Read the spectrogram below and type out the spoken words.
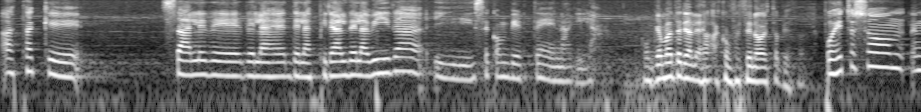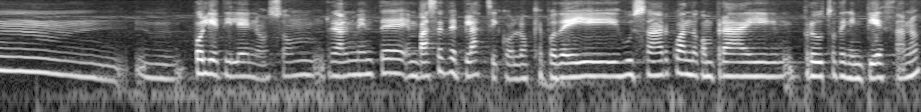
hasta que sale de, la, de la espiral de la vida y se convierte en águila. ¿Con qué materiales has confeccionado esta pieza? Pues estos son mm, polietilenos, son realmente envases de plástico, los que podéis usar cuando compráis productos de limpieza. ¿no?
